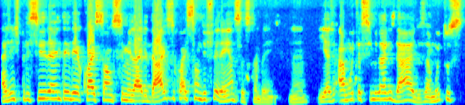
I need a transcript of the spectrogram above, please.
a gente precisa entender quais são similaridades e quais são diferenças também. Né? E há muitas similaridades, há muitos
